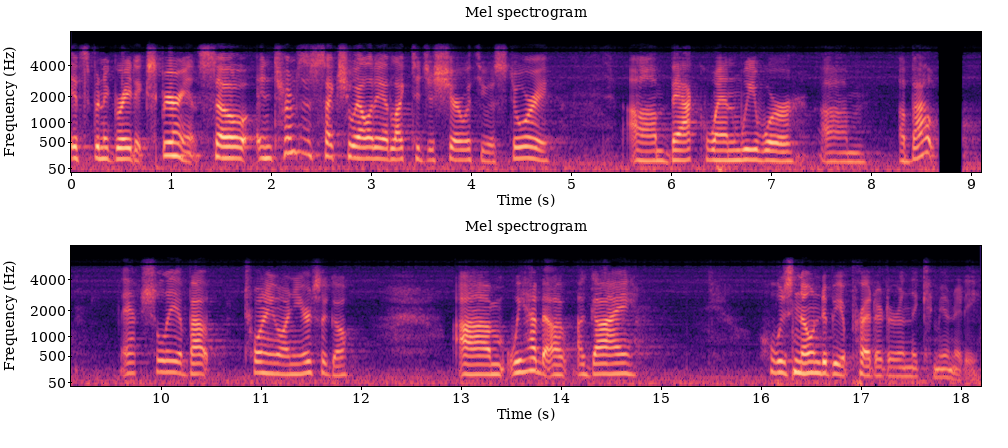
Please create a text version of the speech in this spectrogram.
it's been a great experience. So, in terms of sexuality, I'd like to just share with you a story. Um, back when we were um, about, actually, about 21 years ago, Um, we had a, a guy who was known to be a predator in the community,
